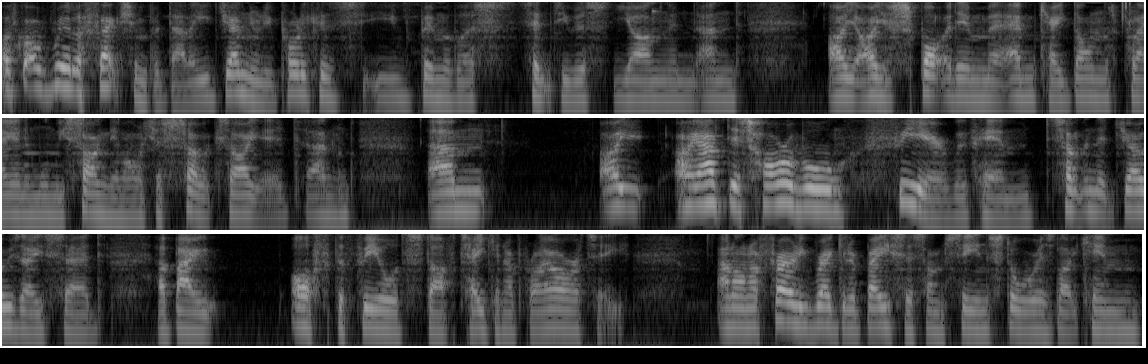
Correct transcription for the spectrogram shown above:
I've got a real affection for Dele, genuinely, probably because you've been with us since he was young, and and I I spotted him at MK Dons playing, and when we signed him, I was just so excited, and um, I I have this horrible fear with him, something that Jose said about off the field stuff taking a priority and on a fairly regular basis i'm seeing stories like him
